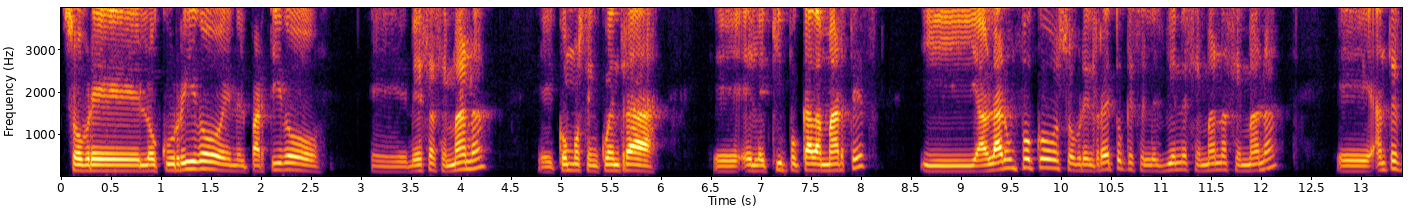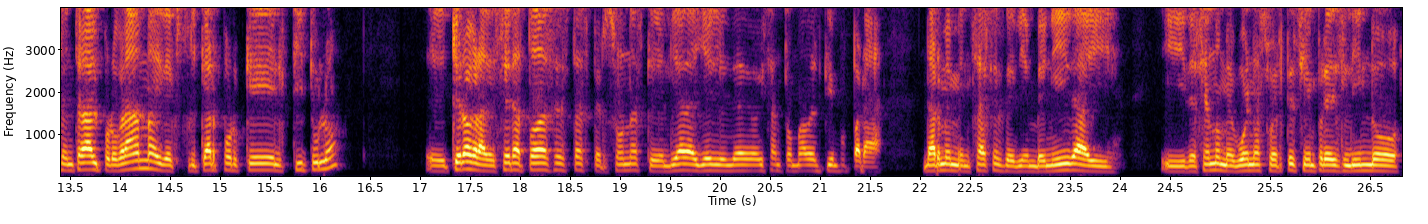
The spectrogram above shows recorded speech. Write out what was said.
sobre lo ocurrido en el partido eh, de esa semana, cómo se encuentra el equipo cada martes y hablar un poco sobre el reto que se les viene semana a semana. Eh, antes de entrar al programa y de explicar por qué el título, eh, quiero agradecer a todas estas personas que el día de ayer y el día de hoy se han tomado el tiempo para darme mensajes de bienvenida y, deseándome buena suerte. Siempre es lindo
